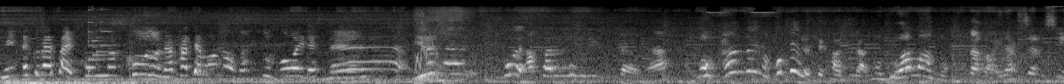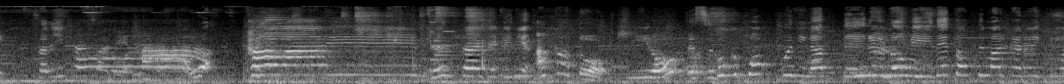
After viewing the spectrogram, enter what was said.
う。見てください。こんなクールな建物がすごいですね。皆さんすごい明るい雰囲気だよね。もう完全にホテルって感じだ。もうドアマンの方がいらっしゃるし。サリーカー。サリーカー。うわかわいい。全体的に赤と黄色。ですごくポップになっているロビーでとっても明るい気持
